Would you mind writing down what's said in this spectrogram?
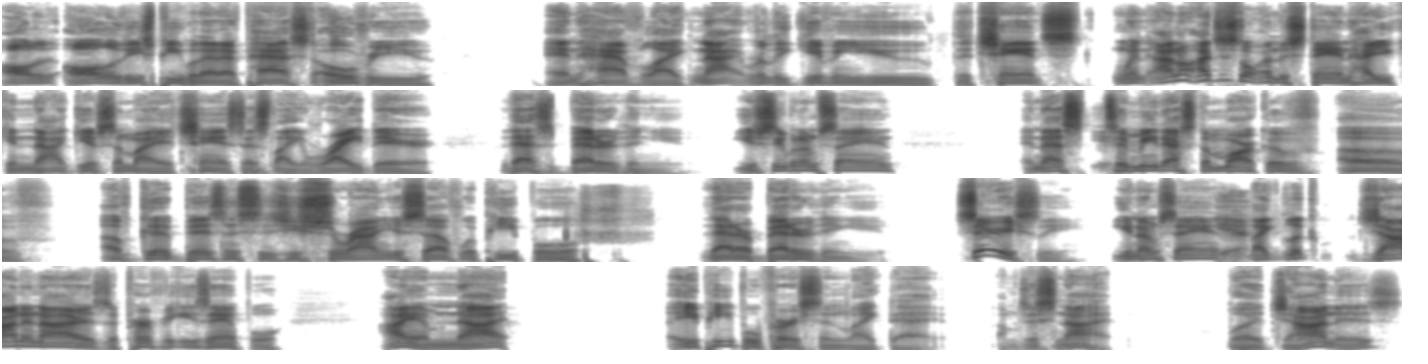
all all of these people that have passed over you and have like not really given you the chance when I don't I just don't understand how you can not give somebody a chance that's like right there that's better than you. You see what I'm saying? And that's yeah. to me that's the mark of of of good businesses. You surround yourself with people that are better than you. Seriously. You know what I'm saying? Yeah. Like look John and I is a perfect example. I am not a people person like that. I'm just not. But John is.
